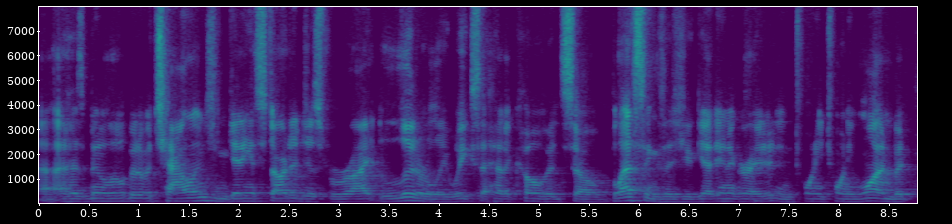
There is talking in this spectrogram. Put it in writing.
uh, has been a little bit of a challenge in getting it started just right, literally weeks ahead of COVID. So blessings as you get integrated in 2021. But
